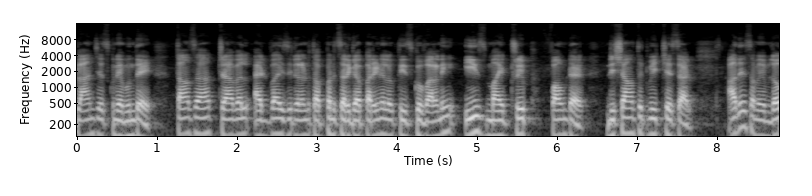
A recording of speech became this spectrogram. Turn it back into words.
ప్లాన్ చేసుకునే ముందే తాజా ట్రావెల్ అడ్వైజరీలను తప్పనిసరిగా పరిగణలోకి తీసుకోవాలని Ease My Trip founder Nishant tweet చేశారు. అదే సమయంలో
